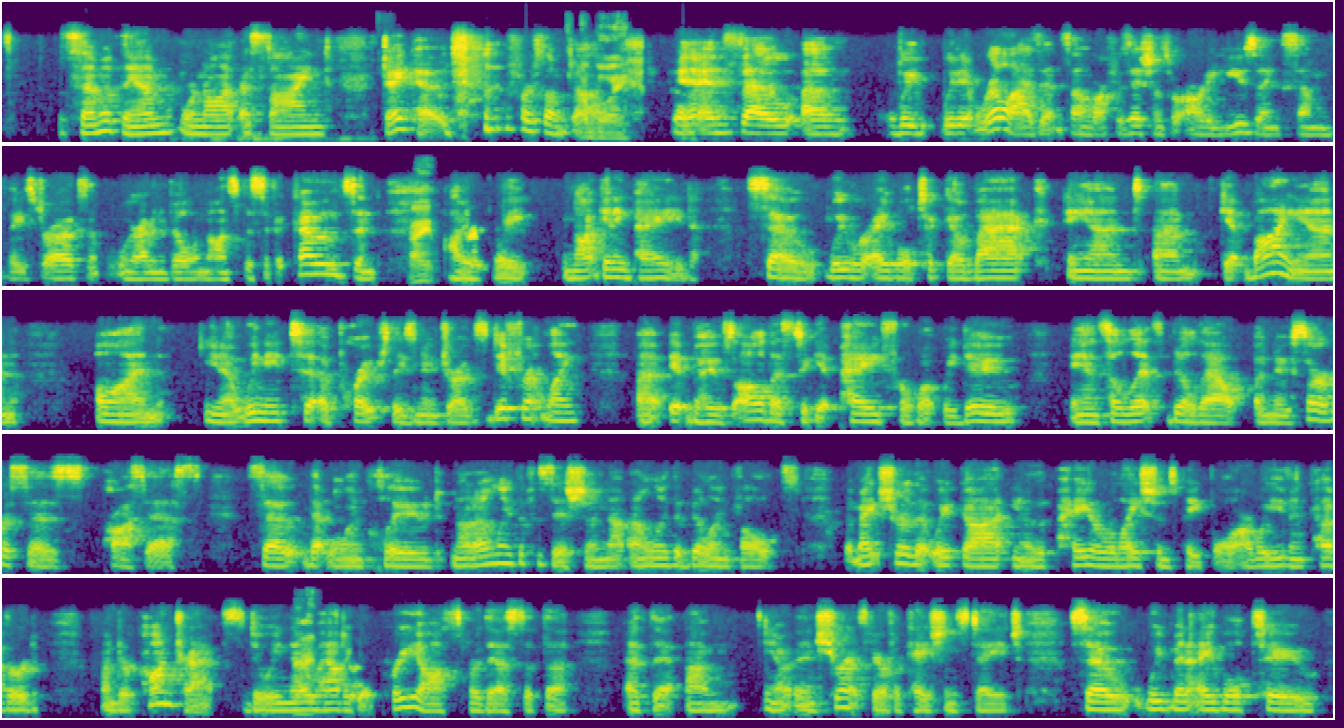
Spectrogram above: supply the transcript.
some of them were not assigned J codes for some jobs. Oh boy. And, so um, we, we didn't realize it. And some of our physicians were already using some of these drugs and we are having to bill them non-specific codes and right. obviously not getting paid. So we were able to go back and um, get buy-in on, you know, we need to approach these new drugs differently. Uh, it behooves all of us to get paid for what we do. And so let's build out a new services process so that will include not only the physician, not only the billing folks, but make sure that we've got, you know, the payer relations people. Are we even covered under contracts? Do we know right. how to get pre-auth for this at the at the um, you know insurance verification stage? So we've been able to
